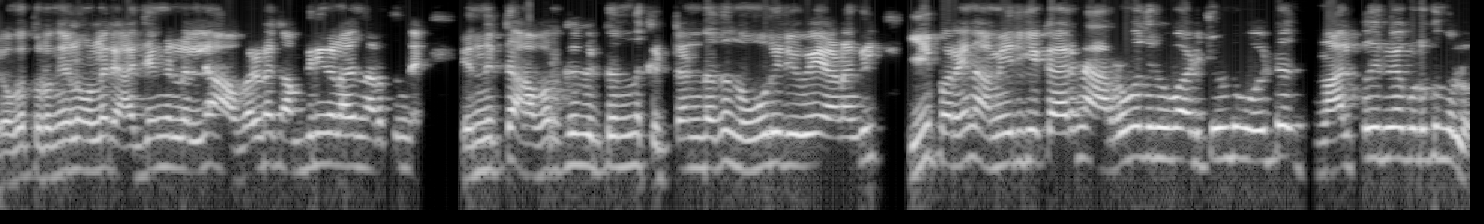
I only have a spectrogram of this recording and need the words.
ലോകത്തുടനീളമുള്ള രാജ്യങ്ങളിലെല്ലാം അവരുടെ കമ്പനികളാണ് നടത്തുന്നത് എന്നിട്ട് അവർക്ക് കിട്ടുന്ന കിട്ടേണ്ടത് നൂറ് രൂപയാണെങ്കിൽ ഈ പറയുന്ന അമേരിക്കക്കാരന് അറുപത് രൂപ അടിച്ചുകൊണ്ട് പോയിട്ട് നാൽപ്പത് രൂപ കൊടുക്കുന്നുള്ളൂ.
